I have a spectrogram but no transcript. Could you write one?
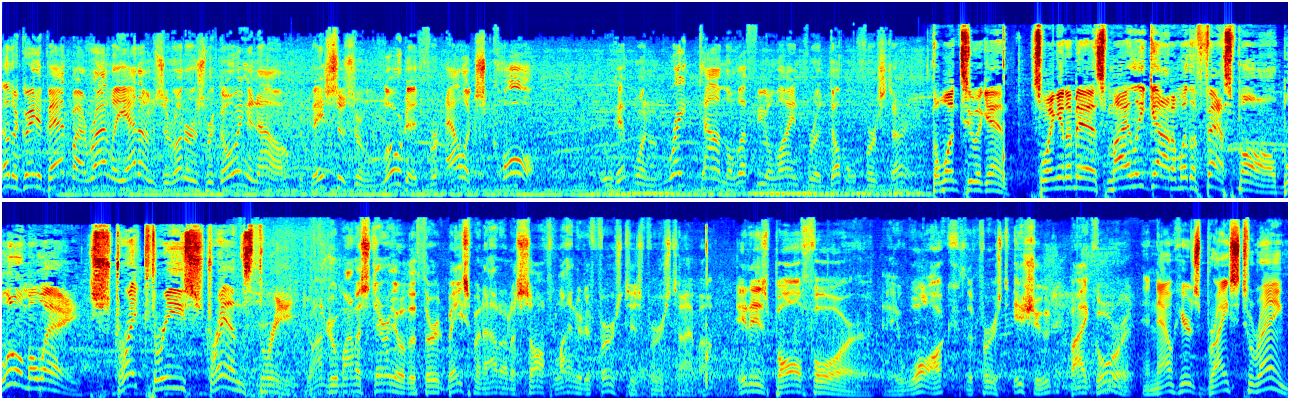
Another great at bat by Riley Adams. The runners were going and now the bases are loaded for Alex Call who hit one right down the left field line for a double first time. The one two again. Swing and a miss. Miley got him with a fastball. Blew him away. Strike three, strands three. Andrew Monasterio, the third baseman, out on a soft liner to first his first time up. It is ball four. A walk, the first issued by Gore. And now here's Brice Turang.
